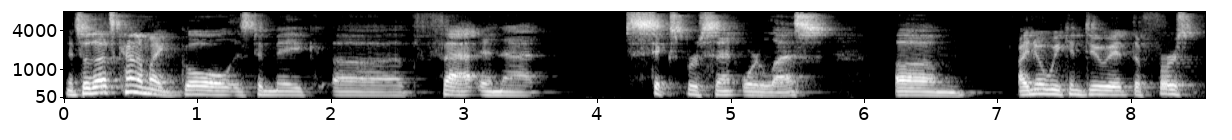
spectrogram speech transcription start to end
And so that's kind of my goal is to make uh, fat in that 6% or less. Um, I know we can do it the first,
